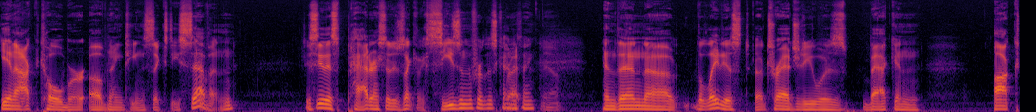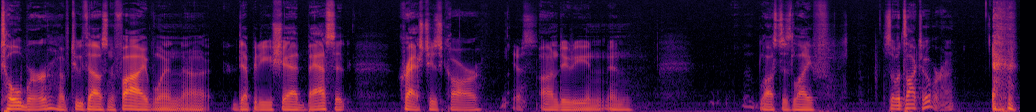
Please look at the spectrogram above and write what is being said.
in October of 1967. Do you see this pattern? I said there's like a season for this kind Right. of thing. Yeah. And then uh, the latest uh, tragedy was back in October of 2005 when uh, Deputy Shad Bassett crashed his car Yes. on duty and, and lost his life. So it's October, huh?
